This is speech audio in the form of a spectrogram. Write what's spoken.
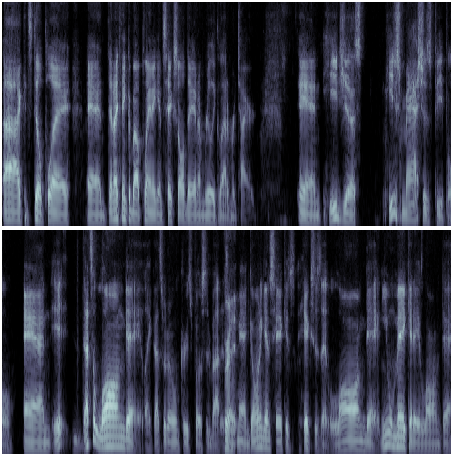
ah, I could still play. And then I think about playing against Hicks all day, and I'm really glad I'm retired. And he just he just mashes people. And it that's a long day. Like that's what Owen Cruz posted about it. Right. Like, man, going against Hicks is Hicks is a long day, and he will make it a long day.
